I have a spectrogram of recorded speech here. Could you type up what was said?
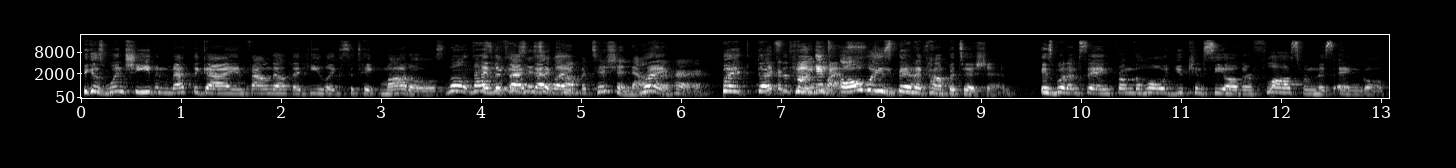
because when she even met the guy and found out that he likes to take models, Well, that's and the because fact it's that a like competition now right, for her. but that's Like the thing. It's always been a competition. Is what I'm saying. From the whole, you can see all their flaws from this angle.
